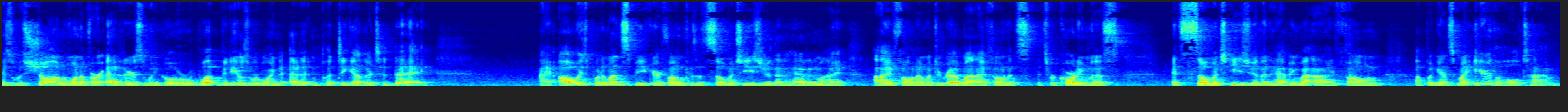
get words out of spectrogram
is with Sean, one of our editors, and we go over what videos we're going to edit and put together today. I always put them on speakerphone because it's so much easier than having my iPhone. I went to grab my iPhone, it's, it's recording this. It's so much easier than having my iPhone up against my ear the whole time.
